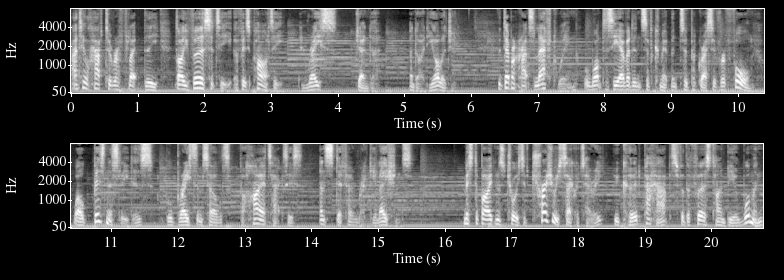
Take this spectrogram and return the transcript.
and he'll have to reflect the diversity of his party in race, gender, and ideology. The Democrats' left wing will want to see evidence of commitment to progressive reform, while business leaders will brace themselves for higher taxes and stiffer regulations. Mr. Biden's choice of Treasury Secretary, who could perhaps for the first time be a woman,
